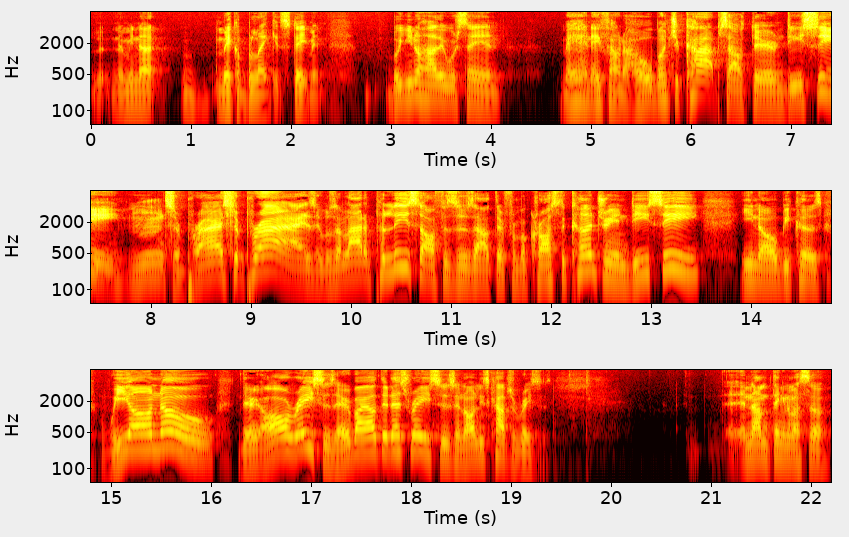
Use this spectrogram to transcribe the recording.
let me not make a blanket statement but you know how they were saying man they found a whole bunch of cops out there in dc mm, surprise surprise. It was a lot of police officers out there from across the country in dc you know because we all know they're all racist. Everybody out there that's racist and all these cops are racist. And i'm thinking to myself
